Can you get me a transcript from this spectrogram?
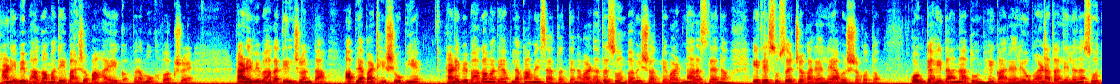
ठाणे विभागामध्ये भाजपा हा एक प्रमुख पक्ष आहे. ठाणे विभागातील जनता आपल्या पाठीशी उभी आहे. ठाणे विभागामध्ये आपलं काम हे सातत्यानं वाढत असून भविष्यात ते वाढणार असल्यानं येथे सुसज्ज कार्यालय आवश्यक होतं. कोणत्याही दानातून हे कार्यालय उभारण्यात आलेलं नसून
